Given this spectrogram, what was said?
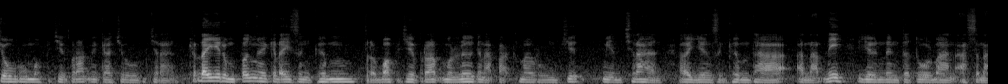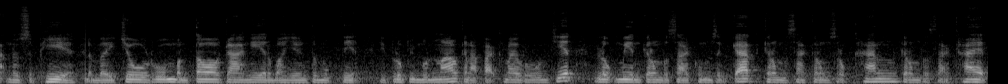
ចូលរួមរបស់ប្រជាប្រដ្ឋមានការចូលរួមច្រើនក្តីរំពឹងហើយក្តីសង្ឃឹមរបស់ប្រជាប្រដ្ឋមកលើគណៈបកខ្មែររួមជាតិមានច្រើនហើយយើងសង្ឃឹមថាអាណត្តិនេះយើងនឹងទទួលបានអាសនៈនៅសភាដើម្បីចូលរួមបន្តការងាររបស់យើងទៅមុខទៀតពីព្រោះពីមុនមកគណៈបកខ្មែររួមជាតិលោកមានក្រុមប្រឹក្សាគុំសង្កាត់ក្រុមប្រឹក្សាក្រុងស្រុកខណ្ឌក្រុមប្រឹក្សាខេត្ត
